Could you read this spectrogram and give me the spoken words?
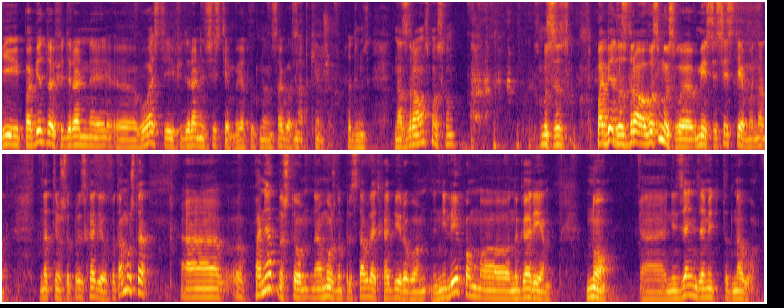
И победа федеральной э, власти и федеральной системы. Я тут, наверное, согласен. Над кем же? Над здравым смыслом. В смысле, победа здравого смысла вместе с системой над, над тем, что происходило. Потому что э, понятно, что можно представлять Хабирова нелепым э, на горе, но э, нельзя не заметить одного –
